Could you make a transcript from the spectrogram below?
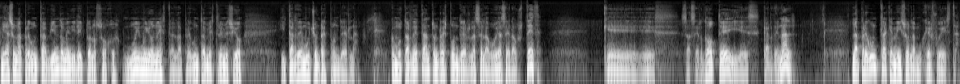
me hace una pregunta viéndome directo a los ojos, muy, muy honesta. La pregunta me estremeció y tardé mucho en responderla. Como tardé tanto en responderla, se la voy a hacer a usted, que es sacerdote y es cardenal. La pregunta que me hizo la mujer fue esta.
